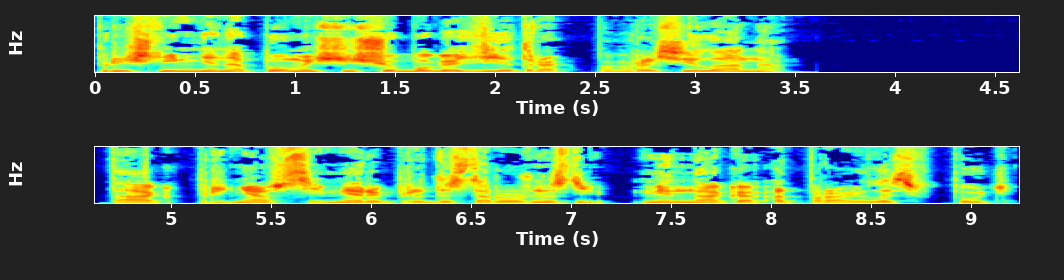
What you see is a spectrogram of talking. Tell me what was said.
«Пришли мне на помощь еще Бога ветра», — попросила она. Так, приняв все меры предосторожности, Минака отправилась в путь.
